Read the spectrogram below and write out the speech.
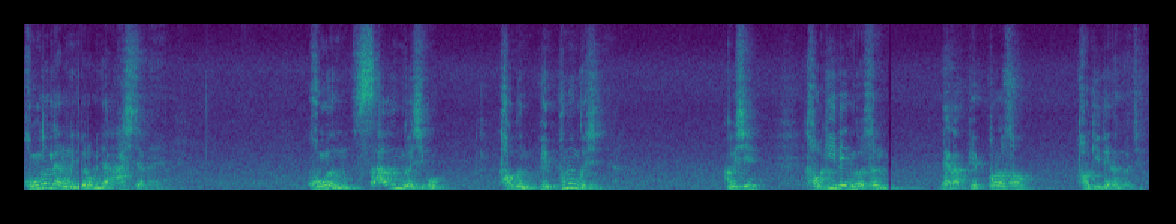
공덕이라는 건 여러분이 아시잖아요. 공은 쌓은 것이고 덕은 베푸는 것입니다. 그것이 덕이 된 것은 내가 베풀어서 덕이 되는 거죠.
